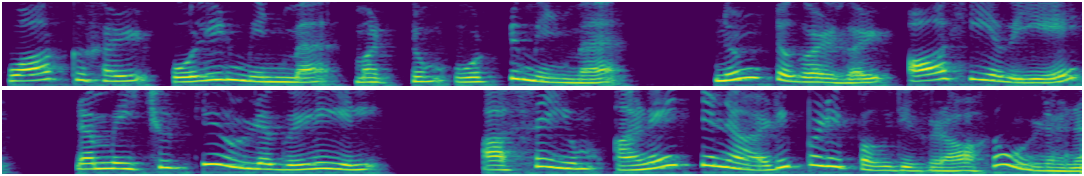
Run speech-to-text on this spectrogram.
குவார்க்குகள் ஒளிர்மின்ம மற்றும் ஒட்டுமின்ம நுண்துகள்கள் ஆகியவையே நம்மை சுற்றியுள்ள வெளியில் அசையும் அனைத்தின அடிப்படை பகுதிகளாக உள்ளன.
